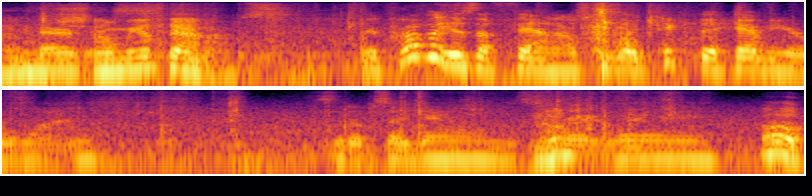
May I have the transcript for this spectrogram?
I'm nervous. show me a Thanos. It probably is a Thanos because I picked the heavier one. Is it upside down? Is it No. the right way? Oh,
